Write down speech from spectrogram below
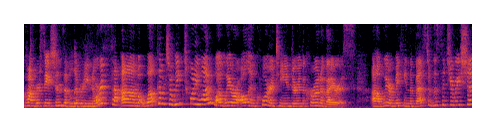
Conversations of Liberty North. Um, welcome to week 21 while we are all in quarantine during the coronavirus. Uh, we are making the best of the situation,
